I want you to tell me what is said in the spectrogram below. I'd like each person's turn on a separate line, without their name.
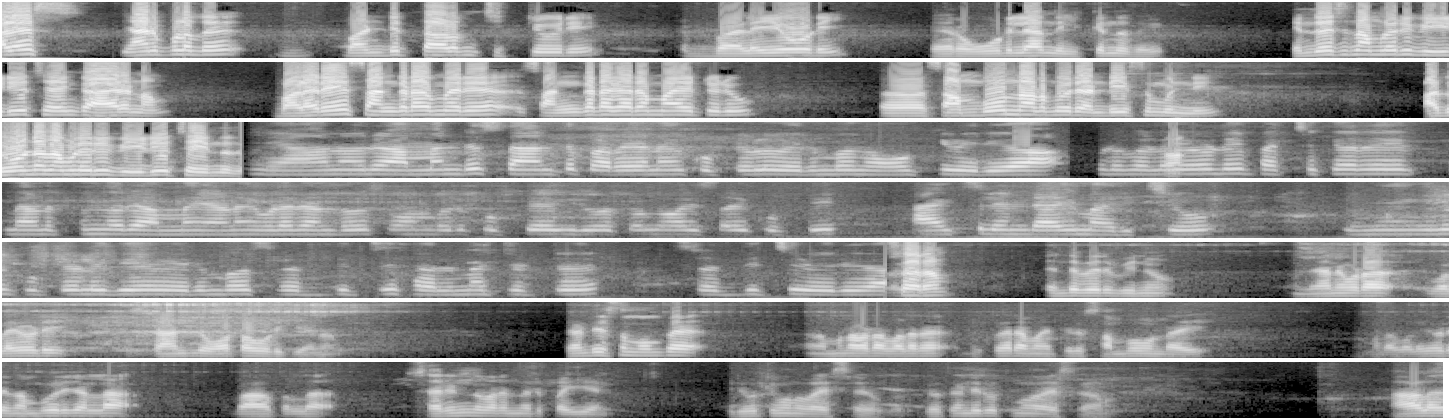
Alloys ഞാനിപ്പോൾ അത് വണ്ടിത്താളം ചിറ്റൂര് വളയോടി റോഡിലാണ് നിൽക്കുന്നത്. എന്താ വെച്ചാൽ നമ്മളൊരു വീഡിയോ ചെയ്യാൻ കാരണം വളരെ സങ്കടമര സങ്കടകരമായിട്ടൊരു സംഭവം നടന്നു രണ്ടു ദിവസം മുന്നേ. അതുകൊണ്ടാണ് നമ്മളൊരു വീഡിയോ ചെയ്യുന്നത്.
ഞാനൊരു അമ്മന്റെ സ്ഥാനത്ത് പറയണ കുട്ടികൾ വരുമ്പോ നോക്കി വരിക. ഇവിടെ വിളയോട് പച്ചക്കറി നടത്തുന്ന ഒരു അമ്മയാണ്. ഇവിടെ രണ്ടു ദിവസം മുമ്പ് ഒരു കുട്ടി ഇരുപത്തൊന്ന് വയസ്സായ കുട്ടി ആക്സിഡന്റ് ആയി മരിച്ചു. ഇനിയെങ്കിലും കുട്ടികൾ ഇതേ വരുമ്പോ ശ്രദ്ധിച്ച് ഹെൽമെറ്റ് ഇട്ട് ശ്രദ്ധിച്ച് വരിക.
നമസ്കാരം. എന്റെ പേര് ബിനു. ഞാനിവിടെ വളയോടി സ്റ്റാൻഡിൽ ഓട്ടോ ഓടിക്കുകയാണ്. രണ്ട് ദിവസം മുമ്പേ നമ്മുടെ അവിടെ വളരെ ദുഃഖകരമായിട്ടൊരു സംഭവം ഉണ്ടായി നമ്മുടെ വളയോടി നമ്പൂരി ചെള്ള ഭാഗത്തുള്ള ശരൺ എന്ന് പറയുന്ന ഒരു പയ്യൻ ഇരുപത്തിമൂന്ന് വയസ്സേ ഉള്ളൂ. ഇരുപത്തിരണ്ട് ഇരുപത്തിമൂന്ന് വയസ്സേ കാണും ആൾ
